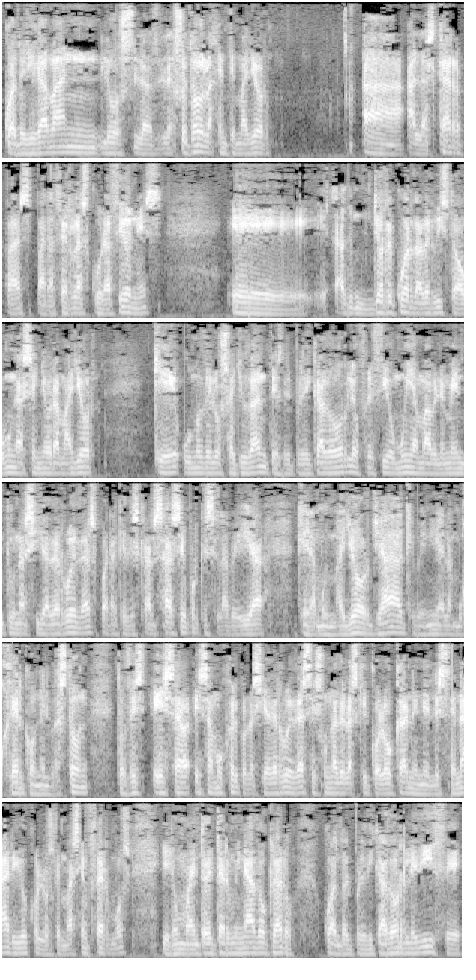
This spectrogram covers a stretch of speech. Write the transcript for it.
cuando llegaban los, sobre todo la gente mayor, a, las carpas para hacer las curaciones, eh, yo recuerdo haber visto a una señora mayor que uno de los ayudantes del predicador le ofreció muy amablemente una silla de ruedas para que descansase porque se la veía que era muy mayor ya, que venía la mujer con el bastón. Entonces esa, esa mujer con la silla de ruedas es una de las que colocan en el escenario con los demás enfermos y en un momento determinado, claro, cuando el predicador le dice,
